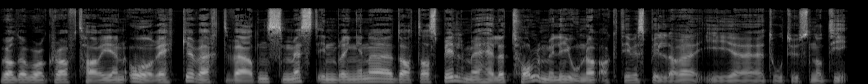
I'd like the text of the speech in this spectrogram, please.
World of Warcraft har i en årrekke vært verdens mest innbringende dataspill, med hele 12 millioner aktive spillere i 2010.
